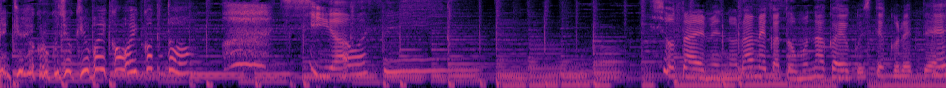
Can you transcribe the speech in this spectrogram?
3969倍可愛かった。幸せ。初対面のラメカとも仲良くしてくれて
